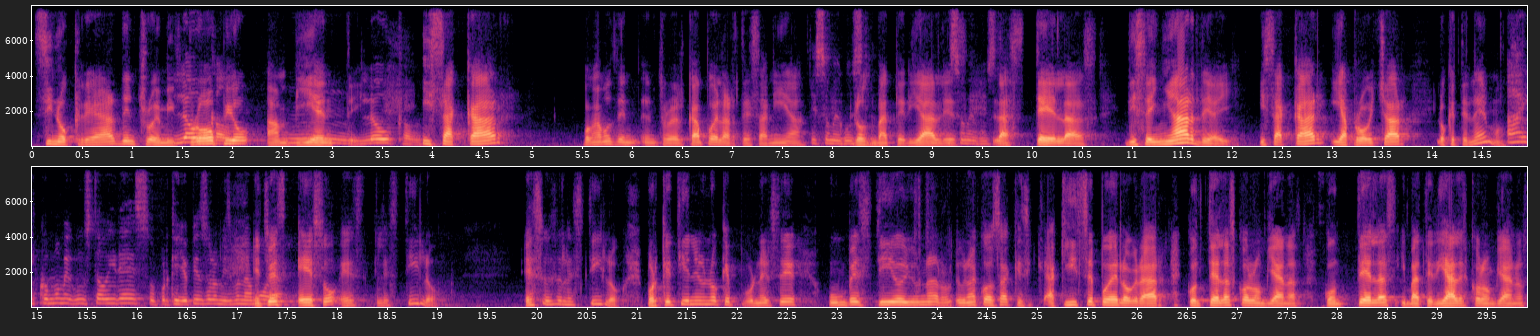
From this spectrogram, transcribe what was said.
sino crear dentro de mi Local. propio ambiente Mm, local. y sacar, pongamos den- dentro del campo de la artesanía, los materiales, las telas, diseñar de ahí y sacar y aprovechar lo que tenemos. Ay, cómo me gusta oír eso, porque yo pienso lo mismo en la moda. Entonces, eso es el estilo. Eso es el estilo. ¿Por qué tiene uno que ponerse un vestido y una, una cosa que aquí se puede lograr con telas colombianas, con telas y materiales colombianos,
